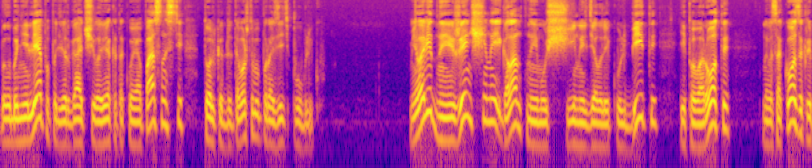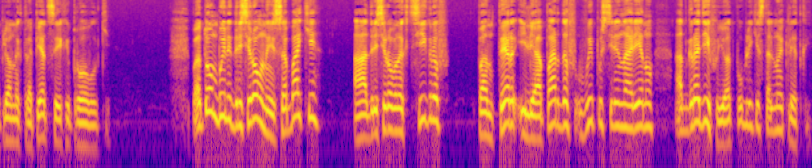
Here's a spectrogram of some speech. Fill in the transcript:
было бы нелепо подвергать человека такой опасности только для того, чтобы поразить публику. Миловидные женщины и галантные мужчины делали кульбиты и повороты на высоко закрепленных трапециях и проволоке. Потом были дрессированные собаки, а дрессированных тигров, пантер и леопардов выпустили на арену, отгородив ее от публики стальной клеткой.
